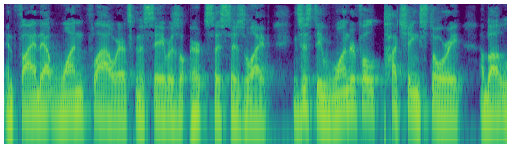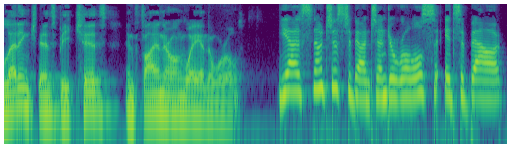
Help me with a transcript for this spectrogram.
and find that one flower that's going to save his, her sister's life. It's just a wonderful, touching story about letting kids be kids and find their own way in the world. Yeah, it's not just about gender roles. It's about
